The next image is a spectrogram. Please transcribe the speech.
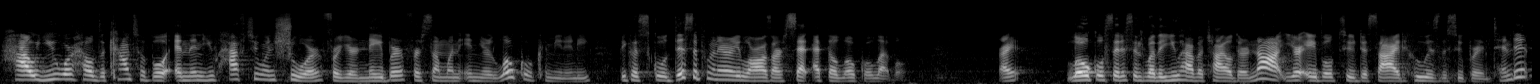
How you were held accountable, and then you have to ensure for your neighbor, for someone in your local community, because school disciplinary laws are set at the local level, right? Local citizens, whether you have a child or not, you're able to decide who is the superintendent,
